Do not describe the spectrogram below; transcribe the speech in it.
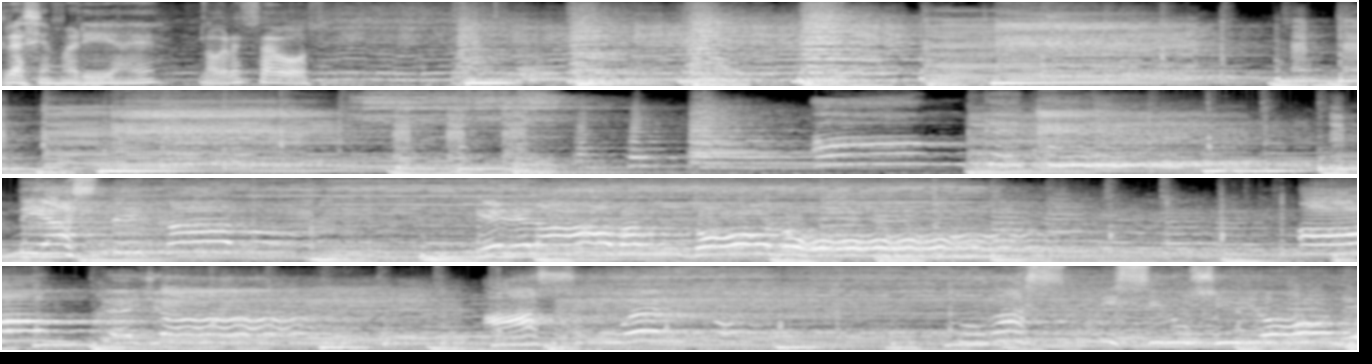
Gracias, María. ¿eh? No, gracias a vos. aunque tú me has dejado en el abandono, mis ilusiones,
